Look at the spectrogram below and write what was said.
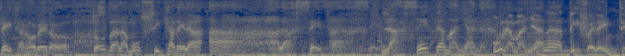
Z92. Toda la música de la A a la Z. La Z mañana. Una mañana diferente.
